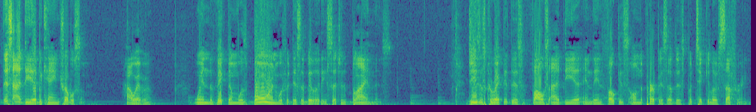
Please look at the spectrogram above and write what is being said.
This idea became troublesome, however, when the victim was born with a disability such as blindness Jesus corrected this false idea and then focused on the purpose of this particular suffering,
